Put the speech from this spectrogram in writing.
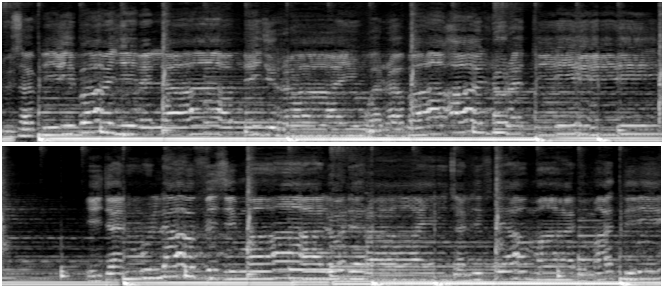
Nusafni baay'ee lallaafne jirra warra ba'aal duratti. Ijaanuu laaffisi maaloo daraa jalliftee amma dhumaatti.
